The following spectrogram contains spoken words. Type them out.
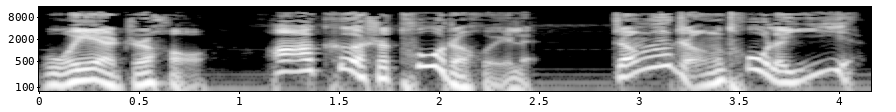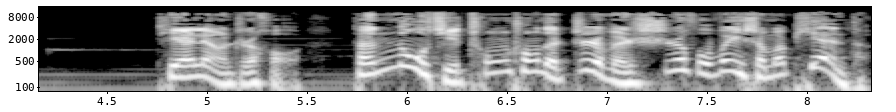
午夜之后。阿克是吐着回来，整整吐了一夜。天亮之后，他怒气冲冲的质问师傅：“为什么骗他？”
